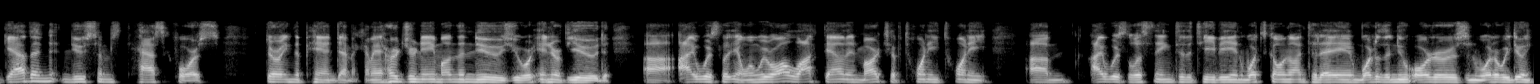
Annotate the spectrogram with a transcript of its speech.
Gavin Newsom's task force during the pandemic. I mean, I heard your name on the news. You were interviewed. Uh, I was, you know, when we were all locked down in March of 2020 um, I was listening to the TV and what's going on today and what are the new orders and what are we doing.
